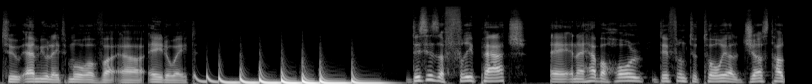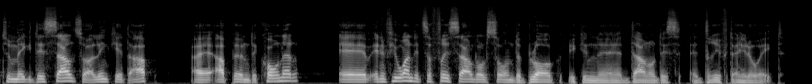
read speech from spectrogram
to emulate more of a uh, 808. This is a free patch uh, and I have a whole different tutorial just how to make this sound. So I'll link it up, uh, up in the corner. Uh, and if you want, it's a free sound also on the blog. You can download this Drift 808.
